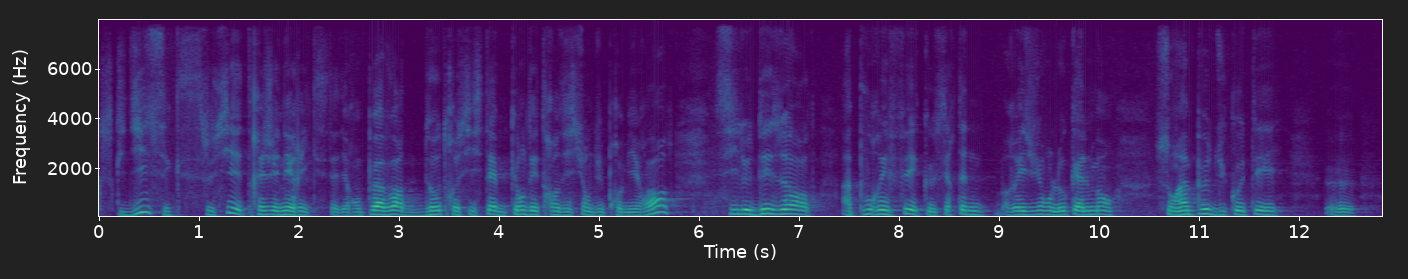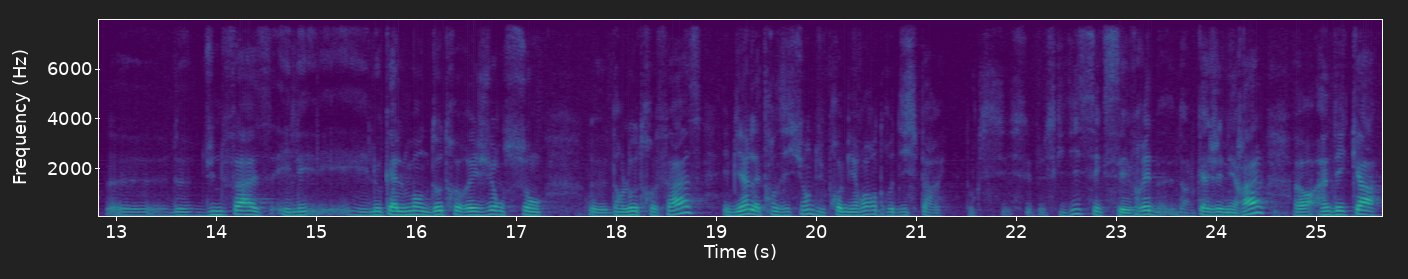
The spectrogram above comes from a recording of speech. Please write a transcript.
ce qu'il dit, c'est que ceci est très générique. C'est-à-dire on peut avoir d'autres systèmes qui ont des transitions du premier ordre. Si le désordre a pour effet que certaines régions localement sont un peu du côté d'une phase et, localement d'autres régions sont euh, dans l'autre phase, eh bien la transition du premier ordre disparaît. Donc ce qu'ils disent, c'est que c'est vrai dans le cas général. Alors un des cas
